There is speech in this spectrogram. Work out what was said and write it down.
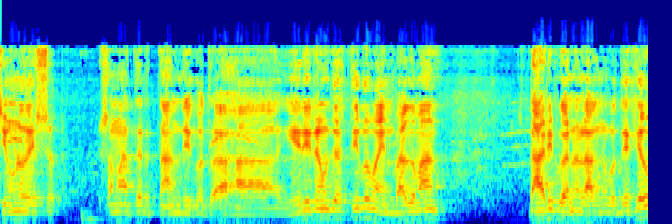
चिउँडो यसो समातेर तानिदिएको त आहा हेरिरहँ जस्तै पो भएन भगवान् तारिफ गर्न लाग्नुभयो देख्यौ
